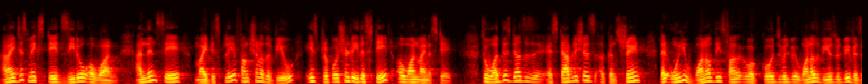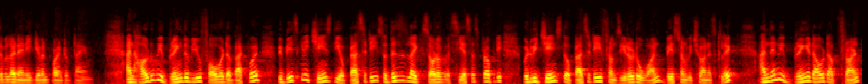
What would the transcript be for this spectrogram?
and I just make state 0 or 1, and then say my display function of the view is proportional to either state or 1 minus state. So what this does is it establishes a constraint that only one of these uh, codes will be, one of the views will be visible at any given point of time. And how do we bring the view forward or backward? We basically change the opacity. So this is like sort of a CSS property, but we change the opacity from 0 to 1 based on which one is clicked. And then we bring it out up front.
